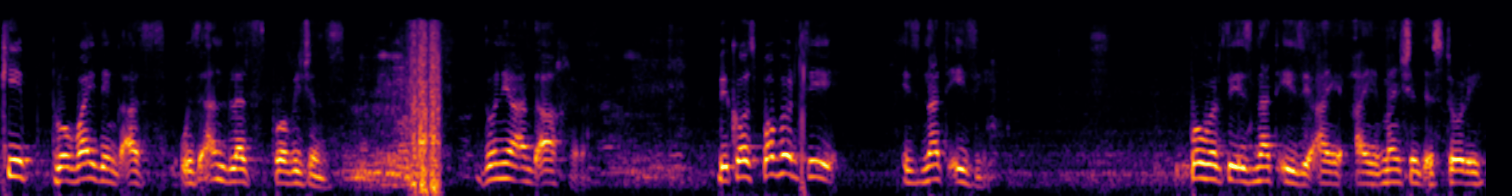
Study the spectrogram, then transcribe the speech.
keep providing us with endless provisions, dunya and akhirah. Because poverty is not easy. Poverty is not easy. I, I mentioned a story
